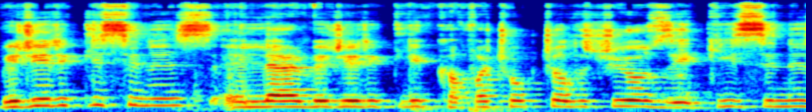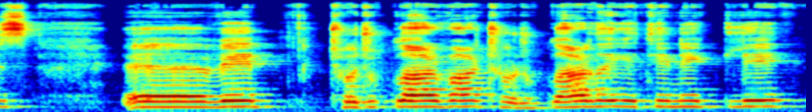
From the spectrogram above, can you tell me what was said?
Beceriklisiniz, eller becerikli, kafa çok çalışıyor, zekisiniz e, ve çocuklar var. Çocuklar da yetenekli.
